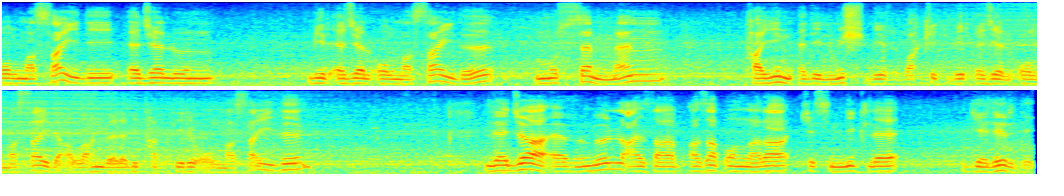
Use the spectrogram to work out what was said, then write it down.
olmasaydı ecelün bir ecel olmasaydı musemmen tayin edilmiş bir vakit, bir ecel olmasaydı, Allah'ın böyle bir takdiri olmasaydı lecaehumul azab azap onlara kesinlikle gelirdi.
